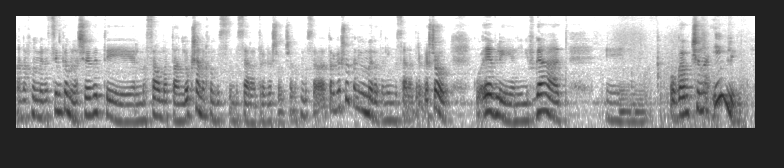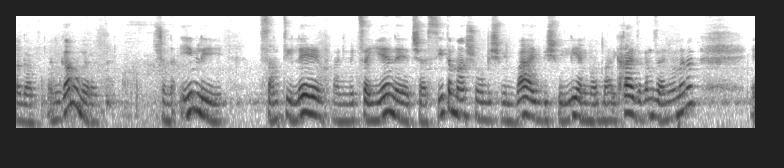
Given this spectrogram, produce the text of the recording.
ואנחנו מנסים גם לשבת אה, על משא ומתן, לא כשאנחנו בס- בסערת רגשות, כשאנחנו בסערת רגשות, אני אומרת, אני בסערת רגשות, כואב לי, אני נפגעת, אה, או גם כשנעים לי, אגב, אני גם אומרת, שנעים לי, שמתי לב, אני מציינת שעשית משהו בשביל בית, בשבילי, אני מאוד מעריכה את זה, גם זה אני אומרת. אמ,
